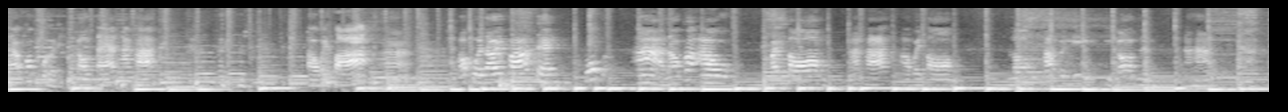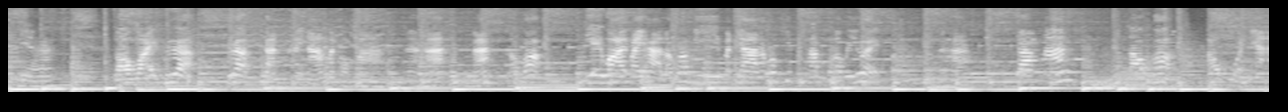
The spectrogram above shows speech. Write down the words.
แล้วก็เปิดเตาแต๊สนะคะ เตาไฟฟ้า อ่าพอเปิดเตาไฟฟ้าเสร็จปุ๊บ อ่า เราก็เอาใบตองนะคะ เอาใบตอง ลองทับตรงนี้อีกรอบหนึ่งนะฮะอ่านี่นะฮะ ลองไว้เพื่อเพื่อกันไอ้น้ำมันออกมา นะฮะ นะ เราก็ DIY ไปค่ะแล้วก็มีปัญญาแล้วก็คิดทำของเราไปเรื่อยนะฮะ จากนั้นเราก็เอาขวดเนี่ย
